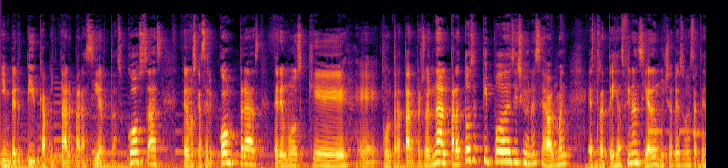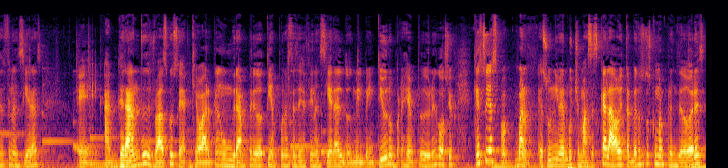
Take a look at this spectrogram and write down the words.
invertir capital para ciertas cosas, tenemos que hacer compras, tenemos que eh, contratar personal. Para todo ese tipo de decisiones se arman estrategias financieras, muchas veces son estrategias financieras eh, a grandes rasgos que, abarcan un gran periodo de tiempo, una estrategia financiera del 2021, por ejemplo, de un negocio, que esto ya es, bueno, es un nivel mucho más escalado y tal vez nosotros como emprendedores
